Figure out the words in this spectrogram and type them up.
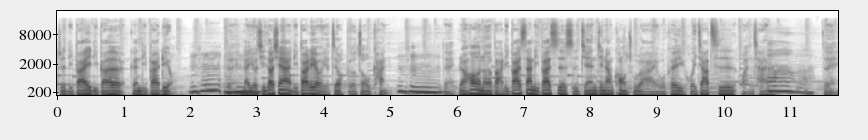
就礼拜一、礼拜二跟礼拜六。嗯哼，对，嗯那尤其到现在礼拜六也只有隔周看。嗯哼，对，然后呢，把礼拜三、礼拜四的时间尽量空出来，我可以回家吃晚餐。啊，对，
